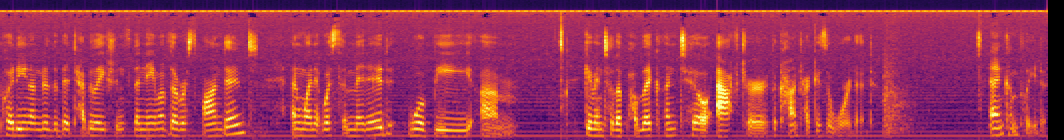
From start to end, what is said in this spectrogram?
putting under the bid tabulations the name of the respondent and when it was submitted will be um, given to the public until after the contract is awarded and completed.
